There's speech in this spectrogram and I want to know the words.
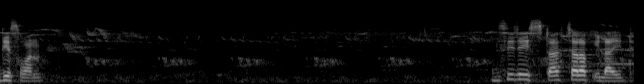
this one this is a structure of ylide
